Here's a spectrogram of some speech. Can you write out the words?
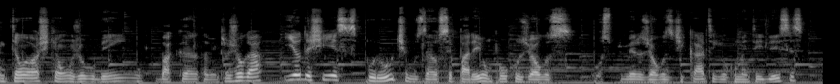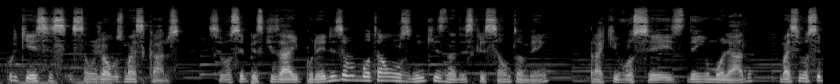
Então eu acho que é um jogo bem bacana também para jogar. E eu deixei esses por últimos, né? Eu separei um pouco os jogos, os primeiros jogos de carta que eu comentei desses, porque esses são jogos mais caros. Se você pesquisar aí por eles, eu vou botar uns links na descrição também, para que vocês deem uma olhada. Mas se, você,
